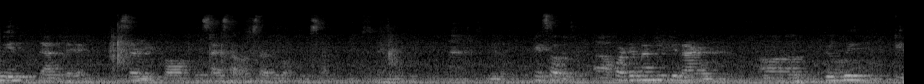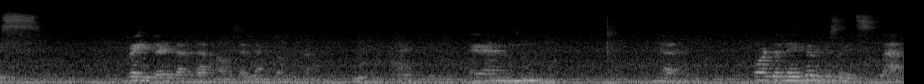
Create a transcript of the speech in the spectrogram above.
width than the cervical incisal or cervical incisal. Okay, so uh, for the mandibular, uh, the width is greater than that of the okay. And yeah, for the labial, usually it's flat,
